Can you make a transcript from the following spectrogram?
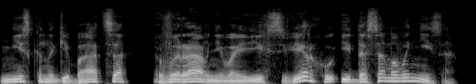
низко нагибаться, выравнивая их сверху и до самого низа.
